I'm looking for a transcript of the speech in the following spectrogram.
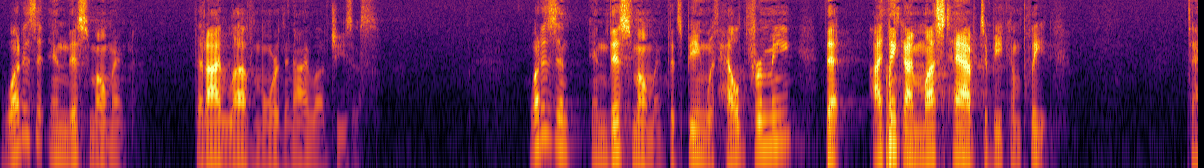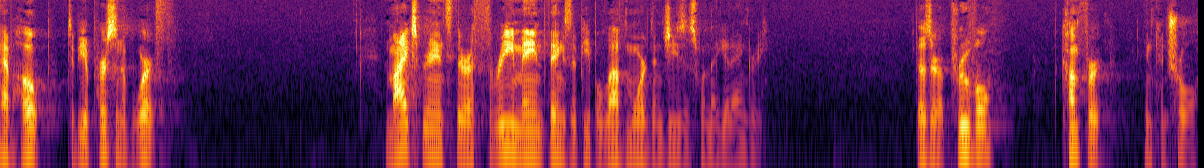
What is it in this moment that I love more than I love Jesus? What is it in this moment that's being withheld from me that I think I must have to be complete, to have hope, to be a person of worth. In my experience, there are three main things that people love more than Jesus when they get angry those are approval, comfort, and control.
